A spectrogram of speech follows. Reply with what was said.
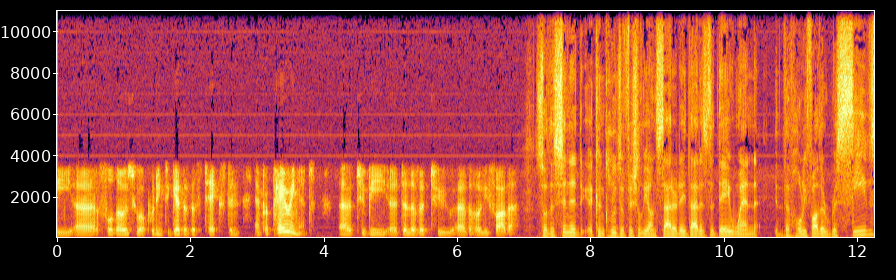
the uh, for those who are putting together this text and and preparing it uh, to be uh, delivered to uh, the Holy Father. So the synod concludes officially on Saturday. That is the day when the Holy Father receives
